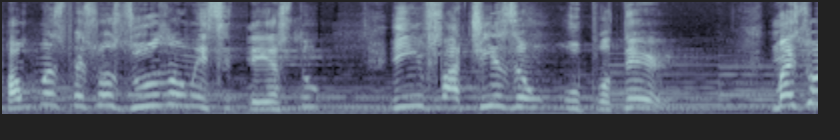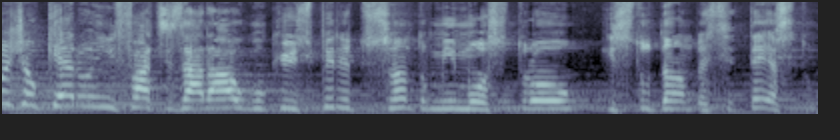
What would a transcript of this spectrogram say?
algumas pessoas usam esse texto e enfatizam o poder. Mas hoje eu quero enfatizar algo que o Espírito Santo me mostrou estudando esse texto.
